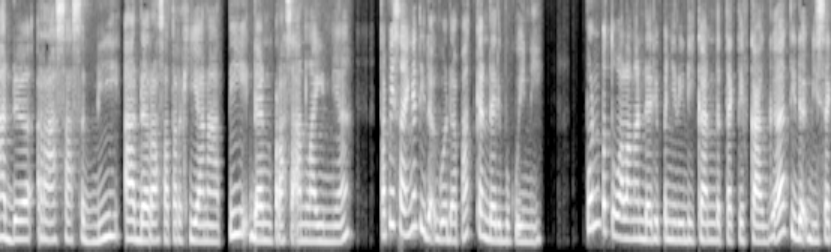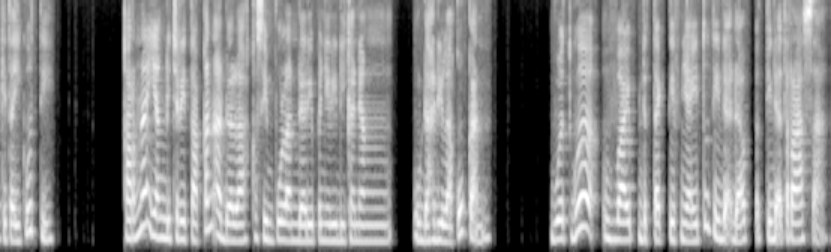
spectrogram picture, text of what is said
ada rasa sedih, ada rasa terkhianati dan perasaan lainnya. Tapi sayangnya tidak gue dapatkan dari buku ini. Pun petualangan dari penyelidikan detektif Kaga tidak bisa kita ikuti karena yang diceritakan adalah kesimpulan dari penyelidikan yang udah dilakukan. Buat gue vibe detektifnya itu tidak dapet, tidak terasa.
